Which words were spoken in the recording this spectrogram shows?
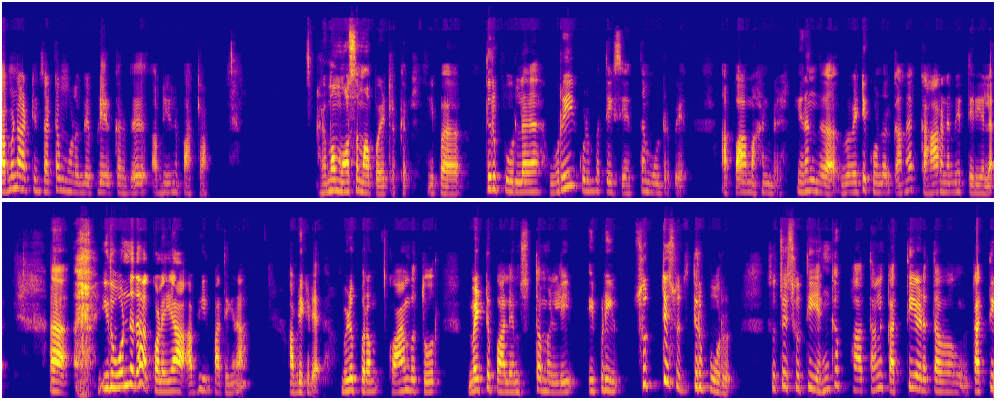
தமிழ்நாட்டின் சட்டம் ஒழுங்கு எப்படி இருக்கிறது அப்படின்னு பார்க்கலாம். ரொம்ப மோசமாக போயிட்டுருக்கு. இப்போ திருப்பூரில் ஒரே குடும்பத்தை சேர்த்த மூன்று பேர். அப்பா மகன்கள் இறந்து வெட்டி கொண்டு இருக்காங்க. காரணமே தெரியலை. இது ஒன்று தான் கொலையா அப்படின்னு பார்த்தீங்கன்னா அப்படி கிடையாது. விழுப்புரம் கோயம்புத்தூர் மேட்டுப்பாளையம் சுத்தமல்லி இப்படி சுற்றி சுற்றி திருப்பூர் சுற்றி சுற்றி எங்கே பார்த்தாலும் கத்தி எடுத்தவங்க கத்தி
